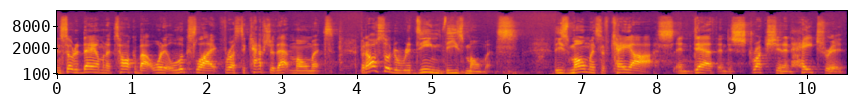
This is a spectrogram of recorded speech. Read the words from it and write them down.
And so today I'm going to talk about what it looks like for us to capture that moment, but also to redeem these moments. These moments of chaos and death and destruction and hatred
